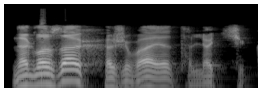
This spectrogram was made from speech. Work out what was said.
На глазах оживает летчик.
